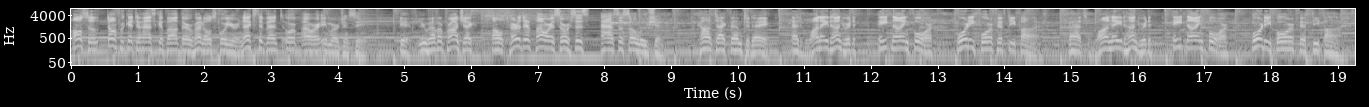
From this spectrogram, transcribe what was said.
Also, don't forget to ask about their rentals for your next event or power emergency. If you have a project, Alternative Power Sources has a solution. Contact them today at 1 800 894 4455. That's 1 800 894 4455.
